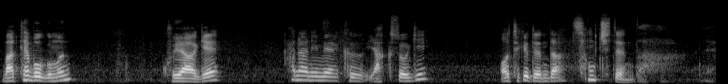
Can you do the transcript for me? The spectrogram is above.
마태복음은 구약의 하나님의 그 약속이 어떻게 된다? 성취된다. 네.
